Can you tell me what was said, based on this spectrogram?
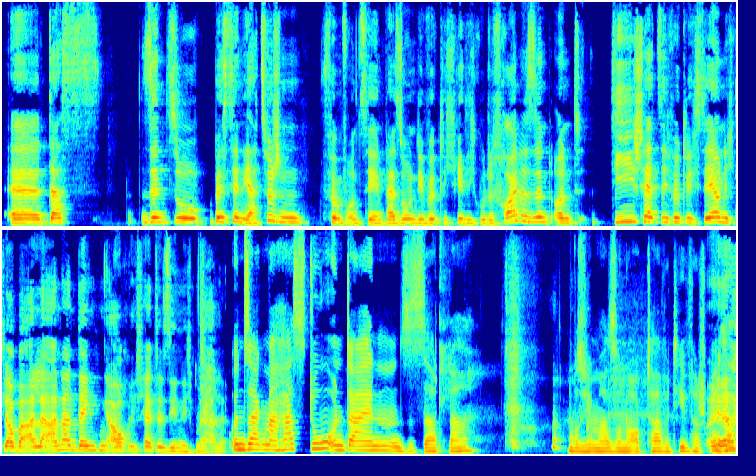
äh, das sind so ein bisschen, ja, zwischen fünf und zehn Personen, die wirklich richtig gute Freunde sind. Und die schätze ich wirklich sehr. Und ich glaube, alle anderen denken auch, ich hätte sie nicht mehr alle. Und sag mal, hast du und dein Sattler, muss ich immer so eine Oktave tiefer sprechen,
